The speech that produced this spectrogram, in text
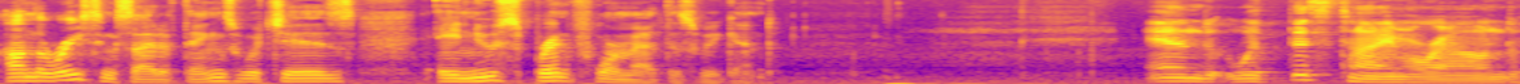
on the racing side of things, which is a new sprint format this weekend. And with this time around,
